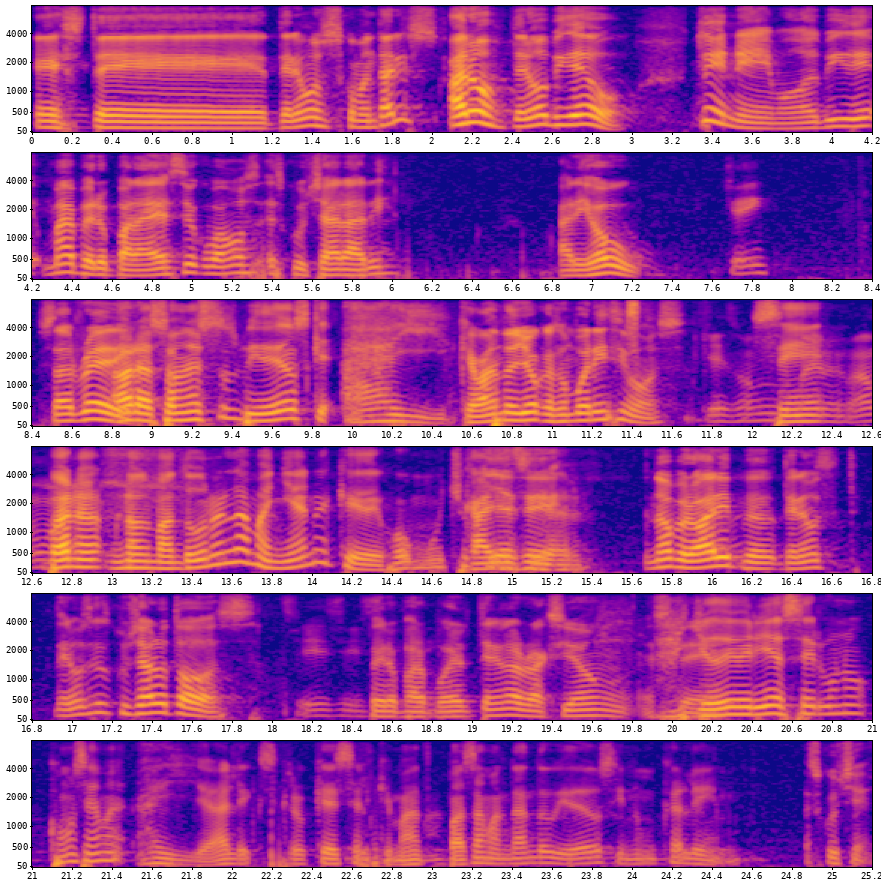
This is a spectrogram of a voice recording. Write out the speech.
este, ¿tenemos comentarios? Ah, no, tenemos video. Tenemos video. Ma, pero para eso vamos a escuchar a Ari. Ari Ho, Ok, ¿estás ready? Ahora, son estos videos que. ¡Ay! que mando yo, que son buenísimos. que son, Sí. bueno, vamos a Bueno, nos mandó uno en la mañana que dejó mucho. que Cállese. No, pero Ari, pero tenemos, tenemos que escucharlo todos. Sí, sí, Pero sí, para poder tener la reacción. Ay, Este, yo debería hacer uno. ¿Cómo se llama? Ay, Alex, creo que es el que más pasa mandando videos y nunca le. Escuche.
